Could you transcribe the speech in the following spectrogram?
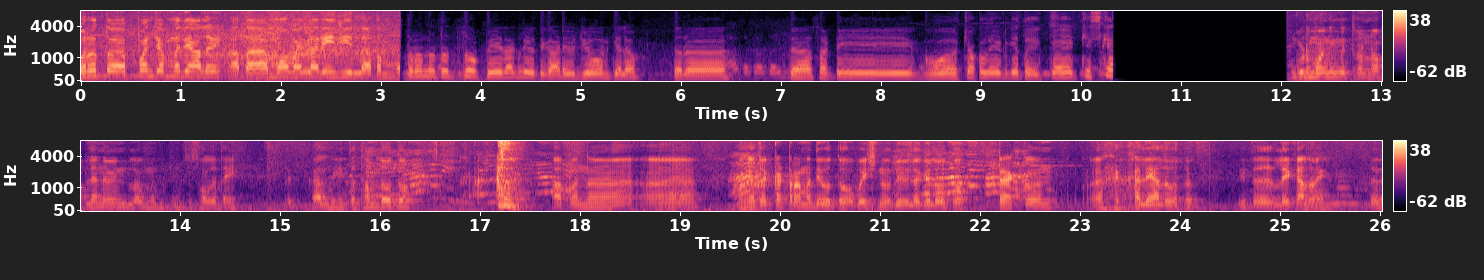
परत अं, पंजाबमध्ये आलोय. आता मोबाईलला रेंज येईल आता. मित्रांनो तर झोप लागली होती गाडी. जेवण केलं. तर त्यासाठी चॉकलेट घेतोय. काय किस गुड मॉर्निंग मित्रांनो. आपल्या नवीन ब्लॉगमध्ये तुमचं स्वागत आहे. तर काल इथं थांबलो होतो. आपण ह्याच्या कटरामध्ये होतो. वैष्णवदेवीला गेलो होतो. ट्रॅक करून खाली आलो होतो. इथं लय कालो आहे. तर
